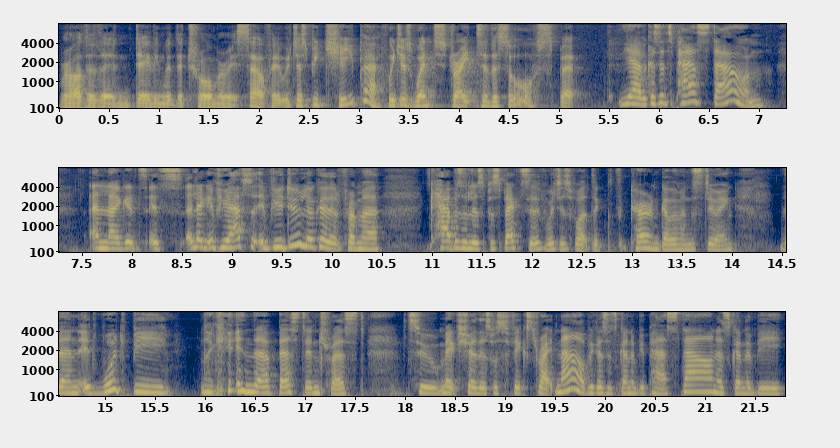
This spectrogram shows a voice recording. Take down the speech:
rather than dealing with the trauma itself it would just be cheaper if we just went straight to the source but Yeah, because it's passed down. and like it's it's like if you have to if you do look at it from a capitalist perspective, which is what the, the current government is doing, then it would be like in their best interest to make sure this was fixed right now because it's going to be passed down it's going to be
